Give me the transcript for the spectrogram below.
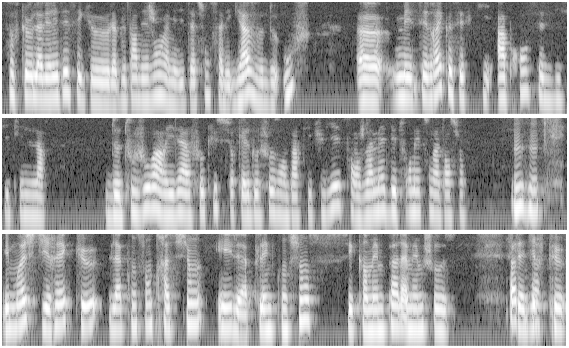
Sauf que la vérité, c'est que la plupart des gens, la méditation, ça les gave de ouf. Euh, mais c'est vrai que c'est ce qui apprend cette discipline-là de toujours arriver à focus sur quelque chose en particulier sans jamais détourner son attention. Mhm. Et moi, je dirais que la concentration et la pleine conscience, c'est quand même pas la même chose. C'est-à-dire que,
